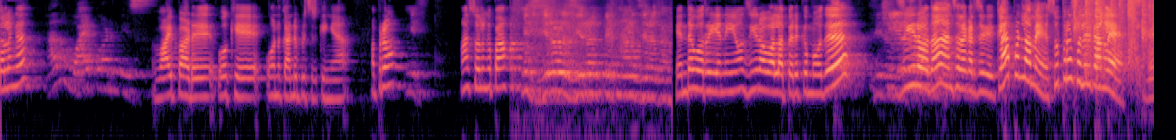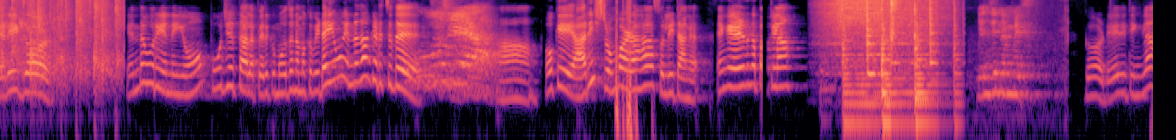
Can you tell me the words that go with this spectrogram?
சொல்லுங்க. அது வாய்ப்பாடு ஓகே ஒன்று கண்டுபிடிச்சிருக்கீங்க. அப்புறம்? ஆ சொல்லுங்கப்பா. எந்த ஒரு எண்ணையும் ஜீரோவால் பெருக்கும் போது ஜீரோ தான் ஆன்சராக கிடச்சிருக்கு. கிளாப் பண்ணலாமே. சூப்பராக சொல்லியிருக்காங்களே. வெரி குட் எந்த ஒரு எண்ணையும் பூஜ்ஜியத்தால் பெருக்கும் போது நமக்கு விடையும் என்னதான் கிடைச்சது? ஆ ஓகே ஹரிஷ் ரொம்ப அழகாக சொல்லிட்டாங்க. எங்க எழுதுங்க பார்க்கலாம். குட் எழுதிட்டீங்களா?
